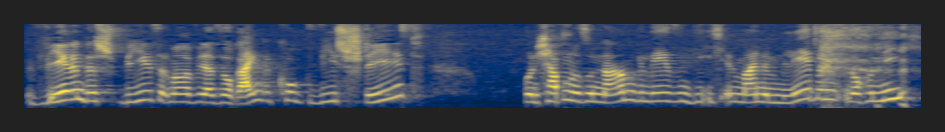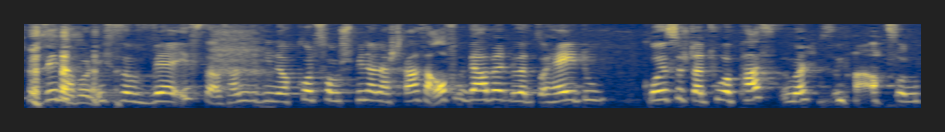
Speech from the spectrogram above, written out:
während des Spiels immer wieder so reingeguckt, wie es steht. Und ich habe nur so Namen gelesen, die ich in meinem Leben noch nie gesehen habe. Und ich so, wer ist das? Haben die die noch kurz vorm Spiel an der Straße aufgegabelt und gesagt so, hey, du, größte Statur passt, du möchtest immer auf so ein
